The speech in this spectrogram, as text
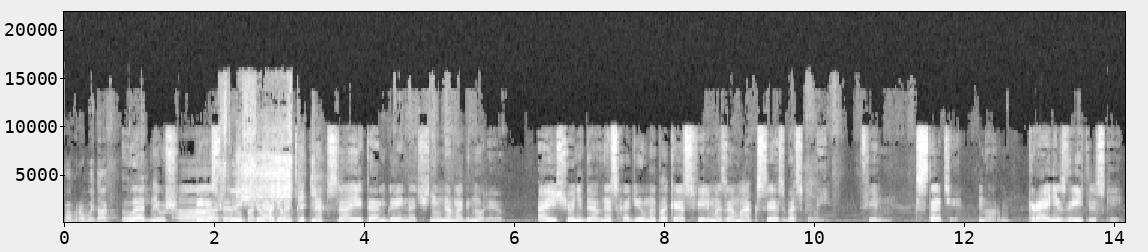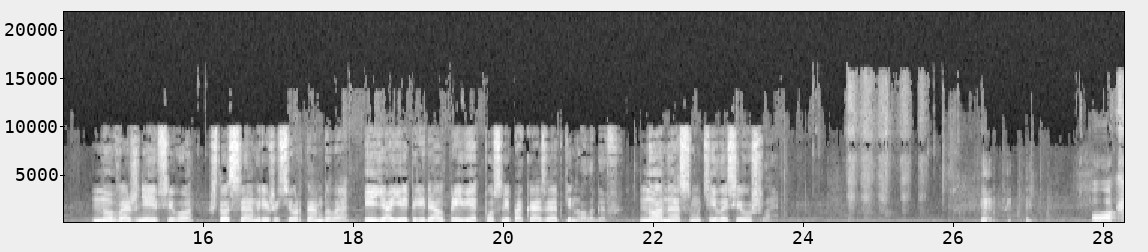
Попробуй так. Ладно уж, А, перестану пока донатить на пса и танго и начну на Магнолию. А еще недавно сходил на показ фильма «За Макса с Басковой». Фильм, кстати, норм, крайне зрительский. Но важнее всего, что сам режиссер там была, и я ей передал привет после показа от кинологов. Но она смутилась и ушла. Ок,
